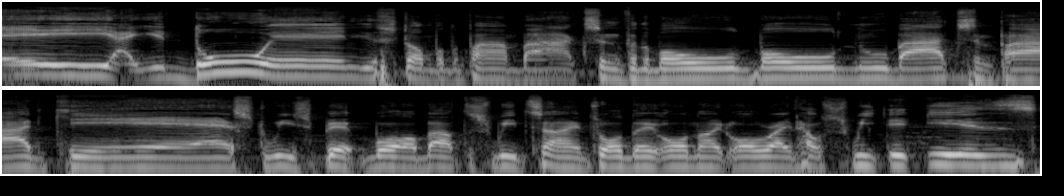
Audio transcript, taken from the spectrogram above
Hey, how you doing? You stumbled upon boxing for the bold, bold new boxing podcast. We spitball about the sweet science all day, all night, all right. How sweet it is.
